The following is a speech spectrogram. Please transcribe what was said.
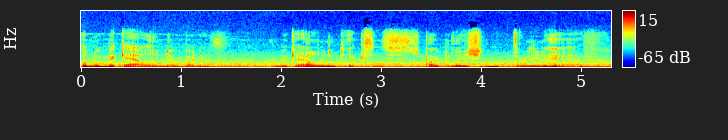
Welcome to McAllen, everybody. McAllen, Texas. Population three and a half.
